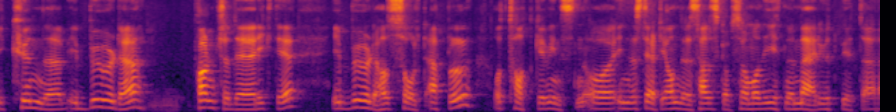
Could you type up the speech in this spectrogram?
Jeg kunne, jeg burde, kanskje det er riktig, jeg burde ha solgt Apple og tatt gevinsten og investert i andre selskap som hadde gitt meg mer utbytte.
